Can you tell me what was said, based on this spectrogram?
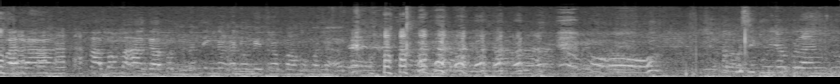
para habang maaga, pagdating ng ano, may trabaho ka na agad. Oo. Tapos si Kuya Brando,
